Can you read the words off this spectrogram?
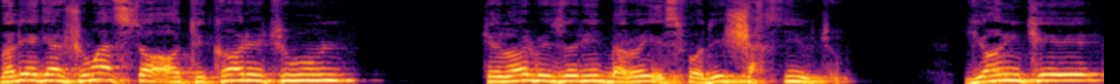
ولی اگر شما از ساعات کارتون کنار بذارید برای استفاده شخصیتون یا اینکه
